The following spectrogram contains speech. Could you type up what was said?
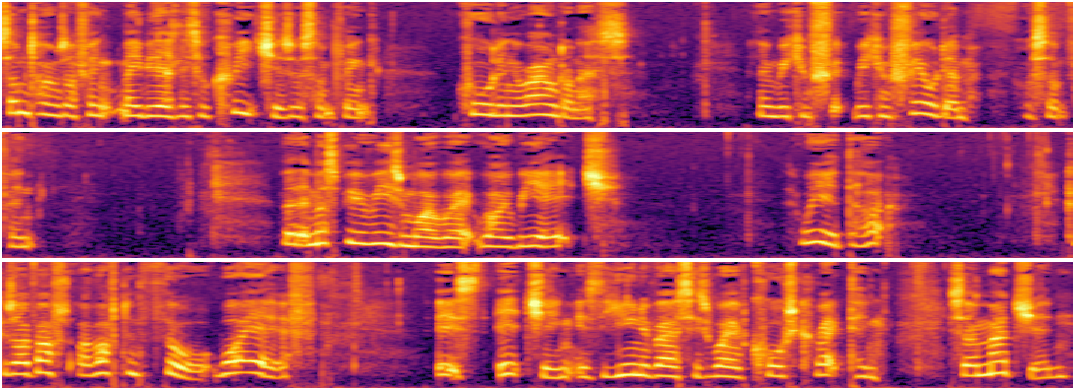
Sometimes I think maybe there's little creatures or something crawling around on us, and we can we can feel them or something. But there must be a reason why we why we itch. It's weird that, because I've I've often thought, what if it's itching is the universe's way of course correcting? So imagine,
